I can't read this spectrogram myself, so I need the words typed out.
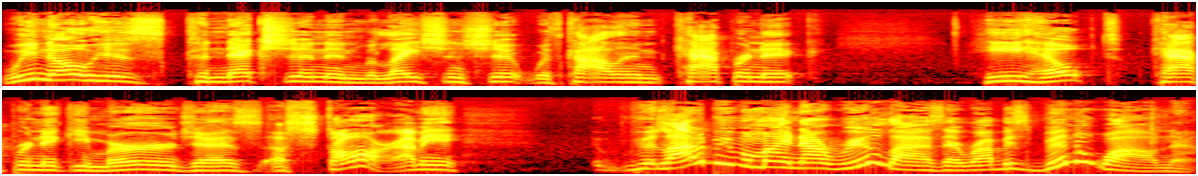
we know his connection and relationship with Colin Kaepernick. He helped Kaepernick emerge as a star. I mean, a lot of people might not realize that, Rob. It's been a while now.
